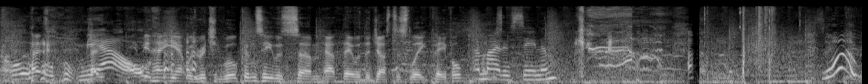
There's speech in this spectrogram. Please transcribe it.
Oh, meow. You've been hanging out with Richard Wilkins. He was um, out there with the Justice League people. I might have seen him. Whoa!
